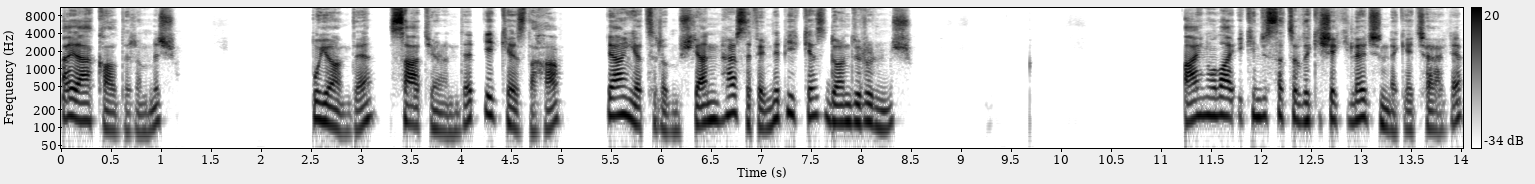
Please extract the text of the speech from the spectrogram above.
ayağa kaldırılmış. Bu yönde, saat yönünde bir kez daha yan yatırılmış. Yani her seferinde bir kez döndürülmüş. Aynı olay ikinci satırdaki şekiller için de geçerli.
